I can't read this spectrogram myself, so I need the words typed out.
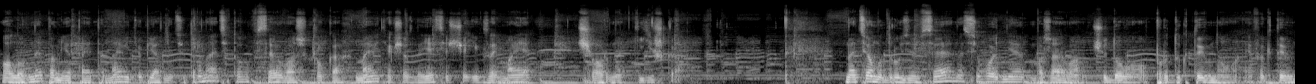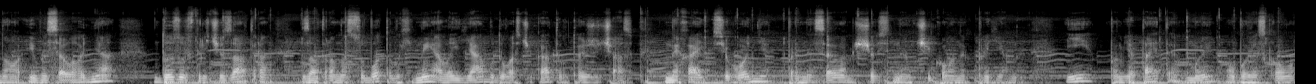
Головне, пам'ятайте, навіть у п'ятницю 13-го все в ваших руках, навіть якщо здається, що їх займає чорна кішка. На цьому, друзі, все на сьогодні. Бажаю вам чудового, продуктивного, ефективного і веселого дня. До зустрічі завтра. Завтра в нас субота, вихідний, але я буду вас чекати у той же час. Нехай сьогодні принесе вам щось неочікуване, приємне. І пам'ятайте, ми обов'язково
